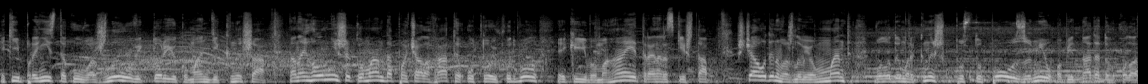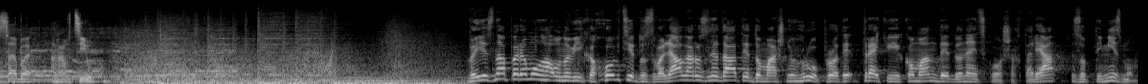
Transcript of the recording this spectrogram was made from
який приніс таку важливу вікторію команді Книша. Та найголовніше команда почала грати у той футбол, який вимагає тренерський штаб. Ще один важливий момент: Володимир Книш поступово зумів об'єднати довкола себе гравців. Виїзна перемога у новій Каховці дозволяла розглядати домашню гру проти третьої команди донецького шахтаря з оптимізмом.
